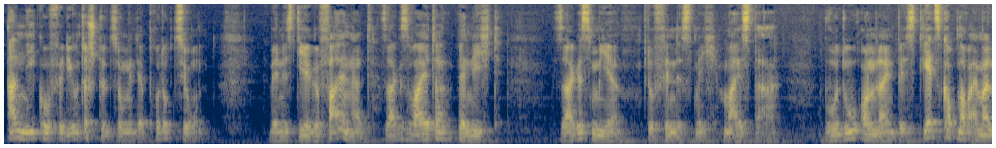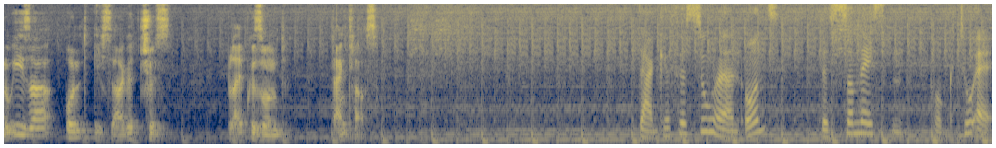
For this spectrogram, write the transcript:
an Nico für die Unterstützung in der Produktion. Wenn es dir gefallen hat, sag es weiter, wenn nicht, Sag es mir, du findest mich meist da, wo du online bist. Jetzt kommt noch einmal Luisa und ich sage Tschüss. Bleib gesund, dein Klaus. Danke fürs Zuhören und bis zum nächsten Punktuell.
